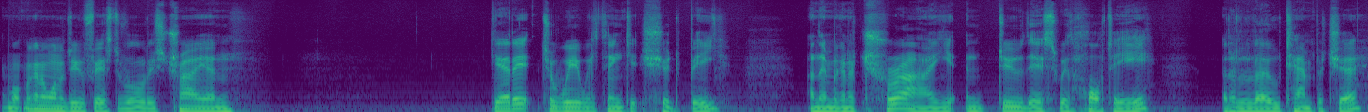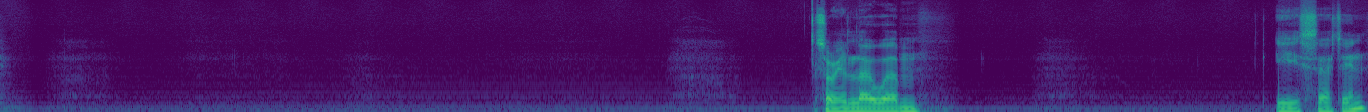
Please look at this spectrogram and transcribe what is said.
And what we're going to want to do first of all is try and get it to where we think it should be. And then we're going to try and do this with hot air at a low temperature. Sorry, a low um, air setting.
